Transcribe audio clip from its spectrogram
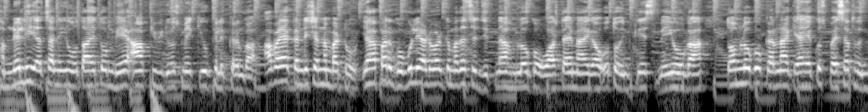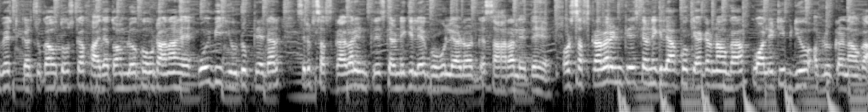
थंबनेल ही अच्छा नहीं होता है तो मैं आपकी वीडियोस में क्यों क्लिक करूँगा? अब आया कंडीशन नंबर टू यहाँ पर गूगल एडवर्ड की मदद से जितना हम लोग को वॉच टाइम आएगा, वो तो इंक्रीज नहीं होगा। तो हम लोग को करना क्या है? कुछ पैसा तो इन्वेस्ट कर चुका हो तो उसका फ़ायदा तो हम लोग को उठाना है। कोई भी यूट्यूब क्रिएटर सिर्फ़ सब्सक्राइबर इंक्रीज करने के लिए गूगल एडवर्ड का सहारा लेते हैं। और सब्सक्राइबर इंक्रीज करने के लिए आपको क्या करना होगा? क्वालिटी वीडियो अपलोड करना होगा।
